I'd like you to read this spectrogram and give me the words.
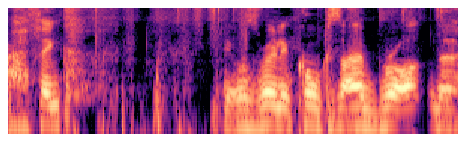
I think it was really cool because I brought the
